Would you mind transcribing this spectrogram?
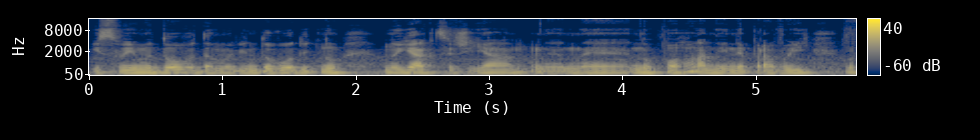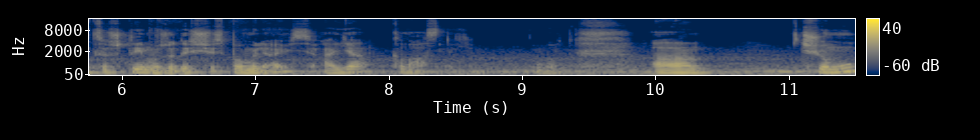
і своїми доводами він доводить, ну, ну як це ж я не ну, поганий, не правий, ну це ж ти, може, десь щось помиляюся, а я класний. От. А, чому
